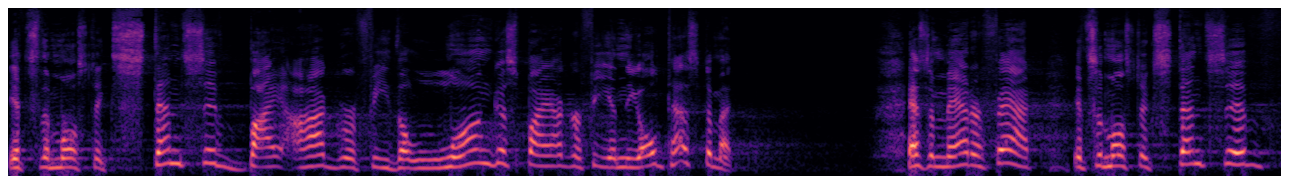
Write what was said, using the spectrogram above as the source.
It's the most extensive biography, the longest biography in the Old Testament. As a matter of fact, it's the most extensive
